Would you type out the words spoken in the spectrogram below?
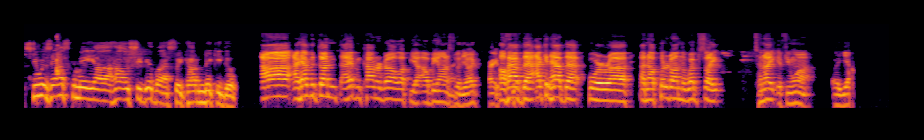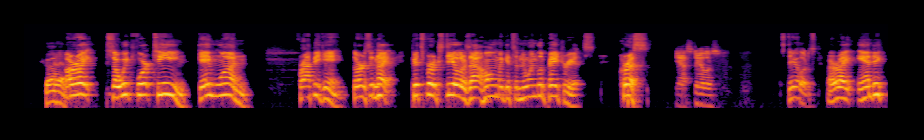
She was asking me uh, how she did last week. How did Nikki do? Uh, I haven't done. I haven't counted it all up yet. I'll be honest right. with you. I, right. I'll have that. I can have that for, uh, and I'll put it on the website tonight if you want. Uh, yeah. Go ahead. All right. So week 14, game one, crappy game, Thursday night. Pittsburgh Steelers at home against the New England Patriots. Chris. Yeah, Steelers. Steelers. All right, Andy.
